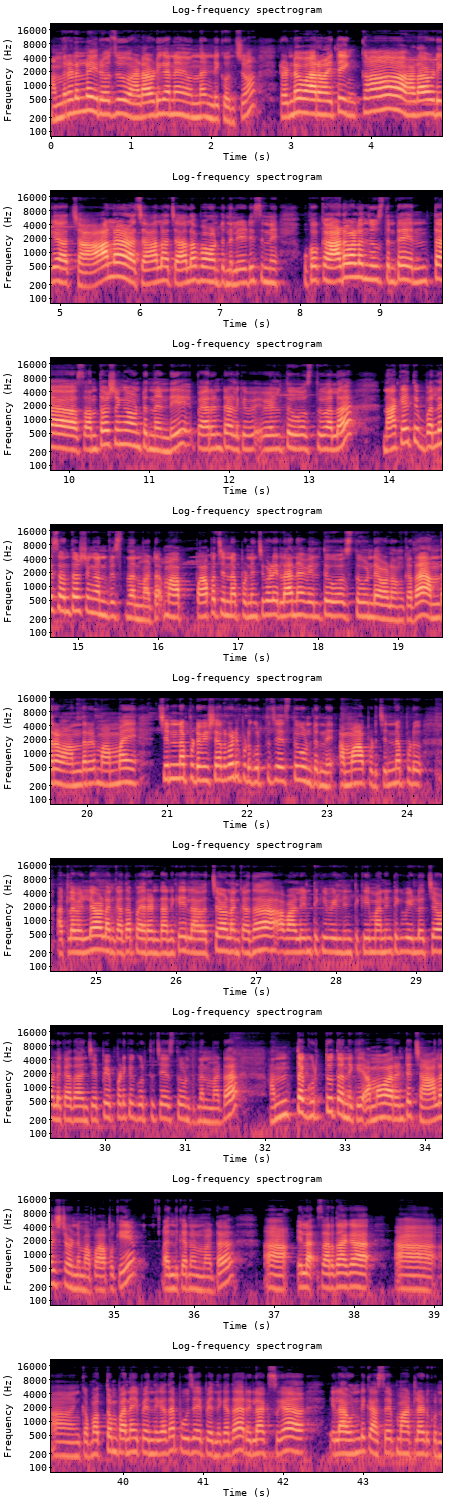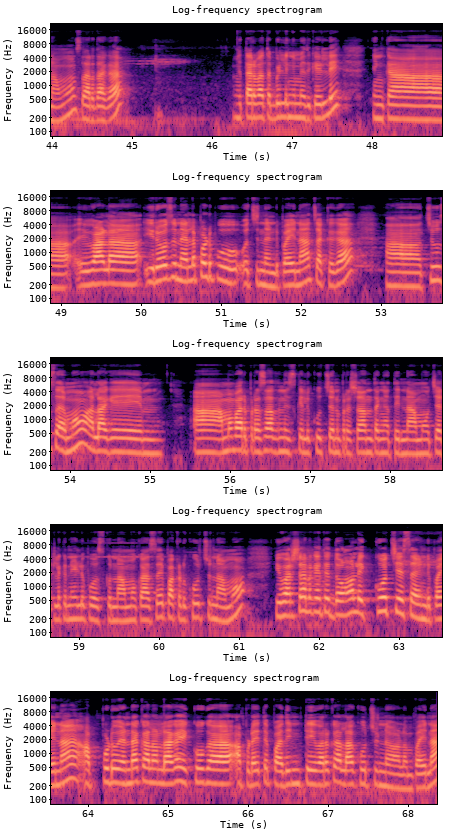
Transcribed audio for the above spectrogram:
అందరిలో ఈరోజు హడావుడిగానే ఉందండి కొంచెం. రెండో వారం అయితే ఇంకా హడావుడిగా చాలా చాలా చాలా బాగుంటుంది. లేడీస్ని ఒక్కొక్క ఆడవాళ్ళని చూస్తుంటే ఎంత సంతోషంగా ఉంటుందండి. పేరెంట్ వాళ్ళకి వెళ్తూ వస్తూ అలా నాకైతే భలే సంతోషంగా అనిపిస్తుంది అనమాట మా పాప చిన్నప్పటి నుంచి కూడా ఇలానే వెళ్తూ వస్తూ ఉండేవాళ్ళం కదా అందరం అందరం మా అమ్మాయి చిన్నప్పటి విషయాలు కూడా ఇప్పుడు గుర్తు చేస్తూ ఉంటుంది. అమ్మ అప్పుడు చిన్నప్పుడు అట్లా వెళ్ళేవాళ్ళం కదా పేరెంటానికి ఇలా వచ్చేవాళ్ళం కదా వాళ్ళ ఇంటికి వీళ్ళింటికి మన ఇంటికి వీళ్ళు వచ్చేవాళ్ళు కదా అని చెప్పి ఇప్పటికీ గుర్తు చేస్తూ ఉంటుందన్నమాట. అంత గుర్తు తనకి. అమ్మవారంటే చాలా ఇష్టం అండి మా పాపకి. అందుకని అనమాట ఇలా సరదాగా ఇంకా మొత్తం పని అయిపోయింది కదా పూజ అయిపోయింది కదా రిలాక్స్గా ఇలా ఉండి కాసేపు మాట్లాడుకున్నాము సరదాగా. తర్వాత బిల్డింగ్ మీదకి వెళ్ళి ఇంకా ఇవాళ ఈరోజు నెలపొడుపు వచ్చిందండి పైన చక్కగా. చూసాము. అలాగే అమ్మవారి ప్రసాదం తీసుకెళ్ళి కూర్చొని ప్రశాంతంగా తిన్నాము చెట్లకు నీళ్ళు పోసుకున్నాము కాసేపు అక్కడ కూర్చున్నాము. ఈ వర్షాలకైతే దోమలు ఎక్కువ వచ్చేసాయండి పైన. అప్పుడు ఎండాకాలం లాగా ఎక్కువగా అప్పుడైతే పదింటి వరకు అలా కూర్చునేవాళ్ళం పైన.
